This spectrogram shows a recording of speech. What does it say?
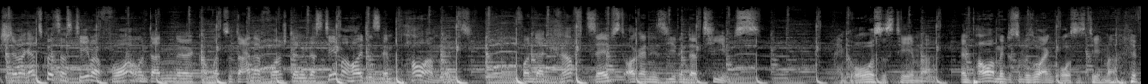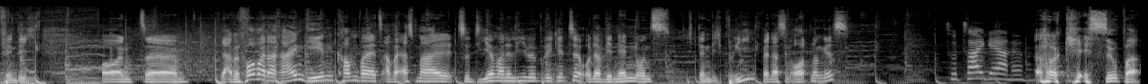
stelle mal ganz kurz das Thema vor und dann äh, kommen wir zu deiner Vorstellung. Das Thema heute ist Empowerment von der Kraft selbstorganisierender Teams. Ein großes Thema. Empowerment ist sowieso ein großes Thema, finde ich. Und äh, ja, bevor wir da reingehen, kommen wir jetzt aber erstmal zu dir, meine liebe Brigitte. Oder wir nennen uns, ich nenne dich Bri, wenn das in Ordnung ist. Total gerne. Okay, super.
